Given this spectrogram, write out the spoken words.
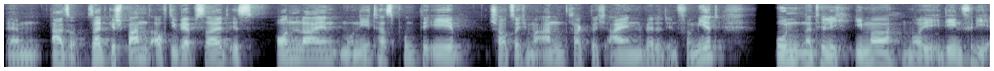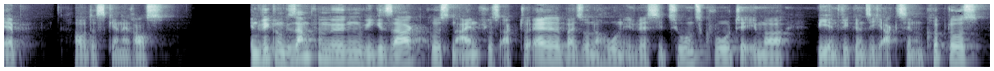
Ähm, also seid gespannt. Auch die Website ist online, monetas.de. Schaut es euch mal an, tragt euch ein, werdet informiert. Und natürlich immer neue Ideen für die App. Haut es gerne raus. Entwicklung Gesamtvermögen, wie gesagt, größten Einfluss aktuell bei so einer hohen Investitionsquote immer, wie entwickeln sich Aktien und Kryptos.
